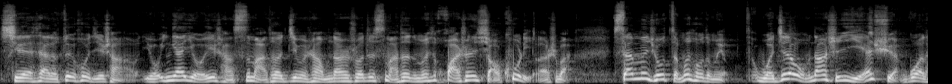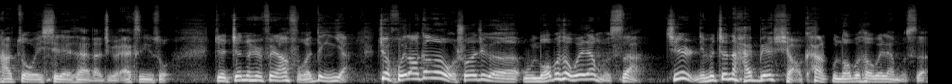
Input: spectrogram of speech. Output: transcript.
系列赛的最后几场有应该有一场斯马特，基本上我们当时说这斯马特怎么化身小库里了是吧？三分球怎么投怎么有。我记得我们当时也选过他作为系列赛的这个 X 因素，这真的是非常符合定义啊。就回到刚刚我说的这个罗伯特威廉姆斯啊，其实你们真的还别小看罗伯特威廉姆斯，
